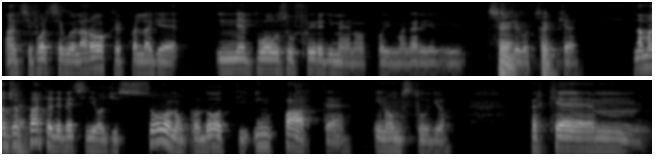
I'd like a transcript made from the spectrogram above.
anzi forse quella rock è quella che ne può usufruire di meno, poi magari mm, Sì, spiego sì, perché. La maggior sì. parte dei pezzi di oggi sono prodotti in parte in home studio, perché, mh,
